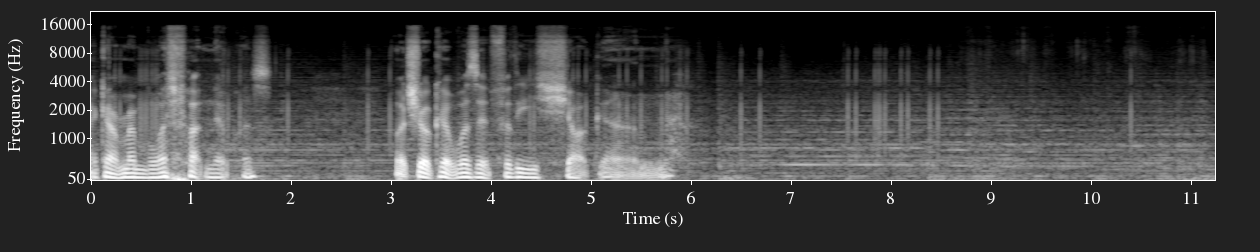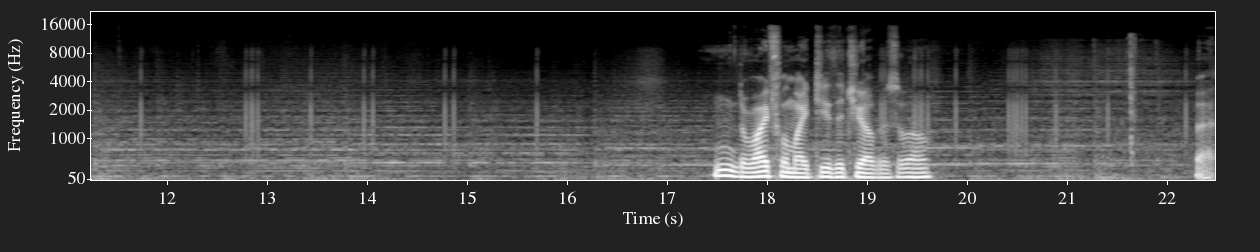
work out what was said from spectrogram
I can't remember what button it was. What shortcut was it for the shotgun? Hmm, the rifle might do the job as well. But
